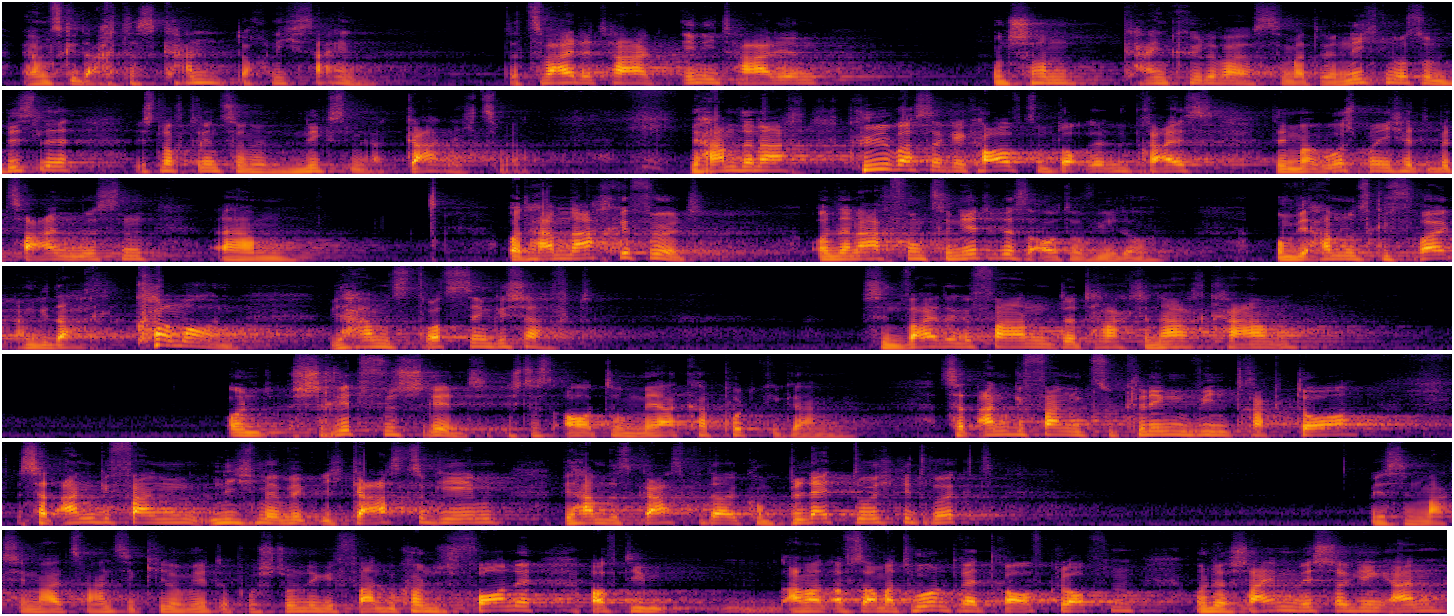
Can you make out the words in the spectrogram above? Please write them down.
Wir haben uns gedacht, das kann doch nicht sein. Der zweite Tag in Italien und schon kein Kühlwasserzimmer drin. Nicht nur so ein bisschen ist noch drin, sondern nichts mehr, gar nichts mehr. Wir haben danach Kühlwasser gekauft zum doppelten Preis, den man ursprünglich hätte bezahlen müssen, ähm, und haben nachgefüllt. Und danach funktionierte das Auto wieder. Und wir haben uns gefreut, haben gedacht, come on, wir haben es trotzdem geschafft. Sind weitergefahren, der Tag danach kam und Schritt für Schritt ist das Auto mehr kaputt gegangen. Es hat angefangen zu klingen wie ein Traktor. Es hat angefangen, nicht mehr wirklich Gas zu geben. Wir haben das Gaspedal komplett durchgedrückt. Wir sind maximal 20 Kilometer pro Stunde gefahren. Du konntest vorne auf die, aufs Armaturenbrett draufklopfen und der Scheibenwischer ging an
